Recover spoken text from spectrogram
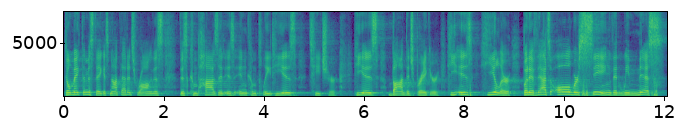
don't make the mistake. It's not that it's wrong. This, this composite is incomplete. He is teacher, he is bondage breaker, he is healer. But if that's all we're seeing, then we miss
